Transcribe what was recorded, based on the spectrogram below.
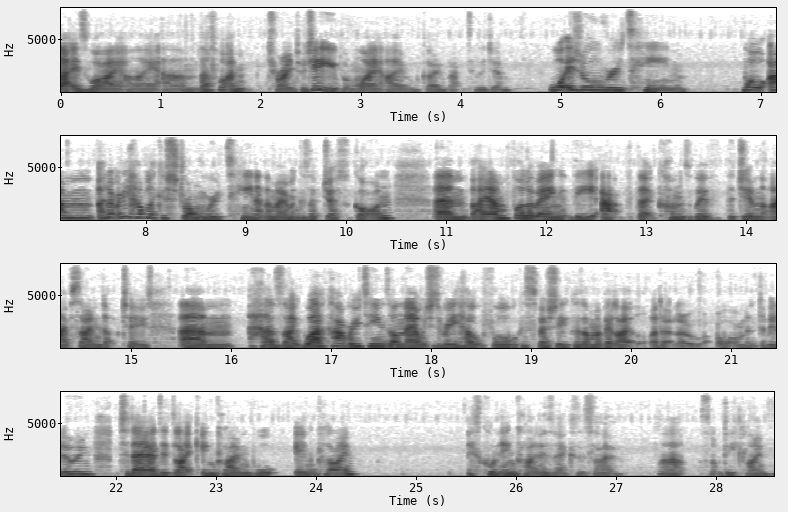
that is why I am, that's what I'm trying to achieve and why I'm going back to the gym. What is your routine? Well um I don't really have like a strong routine at the moment because I've just gone um but I am following the app that comes with the gym that I've signed up to. Um has like workout routines on there which is really helpful because especially because I'm a bit like I don't know what I'm meant to be doing. Today I did like incline walk incline? It's called incline isn't it? Because it's like uh, it's not decline.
